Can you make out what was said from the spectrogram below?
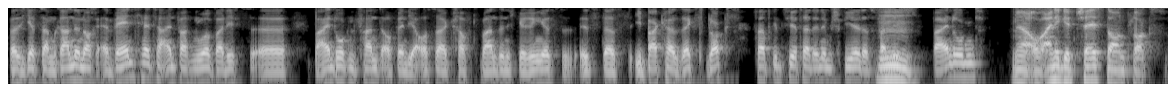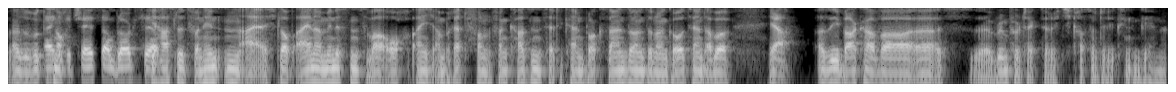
Was ich jetzt am Rande noch erwähnt hätte, einfach nur, weil ich es äh, beeindruckend fand, auch wenn die Aussagekraft wahnsinnig gering ist, ist, dass Ibaka sechs Blocks fabriziert hat in dem Spiel. Das fand mm. ich beeindruckend. Ja, auch einige Chase-Down-Blocks, also wirklich einige noch Chase-Down-Blocks, ja. gehasselt von hinten. Ah, ich glaube, einer mindestens war auch eigentlich am Brett von, von Cousins, hätte kein Block sein sollen, sondern Goldhand, aber ja, also Ibaka war äh, als äh, Rim Protector richtig krass unterwegs in dem Game.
